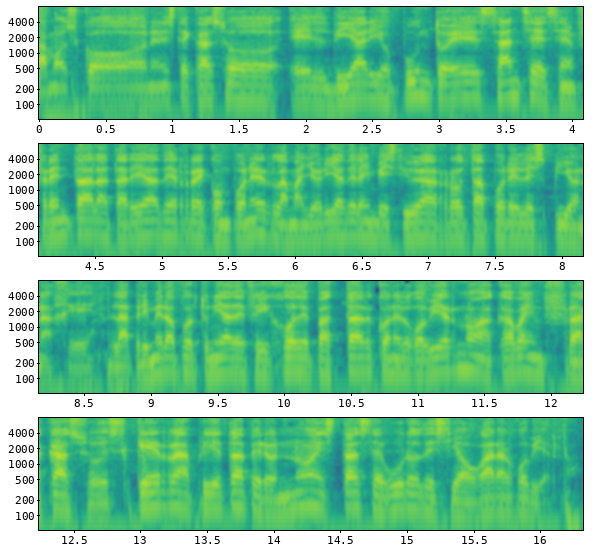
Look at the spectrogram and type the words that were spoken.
Vamos con, en este caso, el diario.es. Sánchez se enfrenta a la tarea de recomponer la mayoría de la investidura rota por el espionaje. La primera oportunidad de Feijó de pactar con el gobierno acaba en fracaso. Esquerra aprieta, pero no está seguro de si ahogar al gobierno.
